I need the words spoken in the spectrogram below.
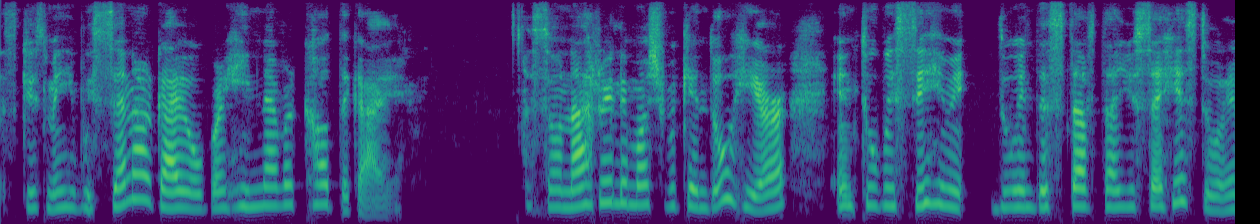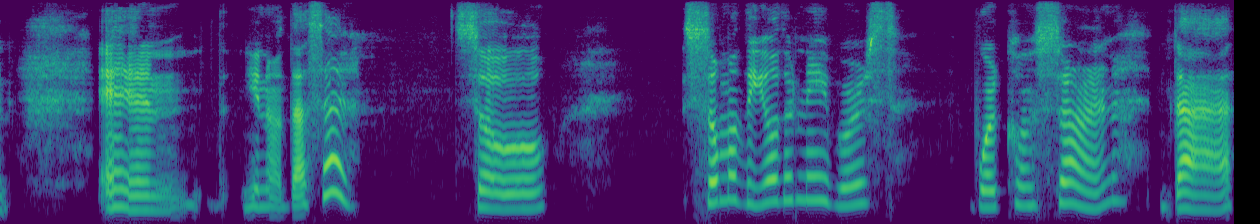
excuse me, we sent our guy over, he never caught the guy. So not really much we can do here until we see him doing the stuff that you say he's doing. And you know, that's it. So some of the other neighbors were concerned that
